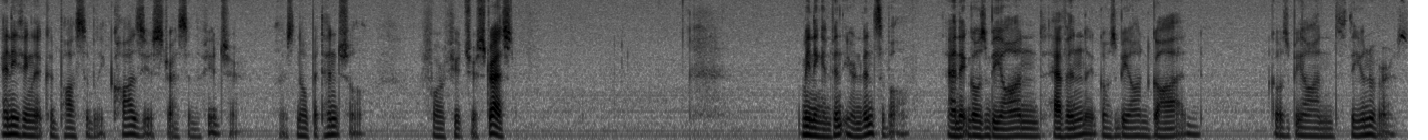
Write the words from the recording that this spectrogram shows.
anything that could possibly cause you stress in the future. There's no potential for future stress. Meaning you're invincible. And it goes beyond heaven, it goes beyond God, it goes beyond the universe.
